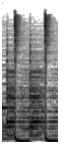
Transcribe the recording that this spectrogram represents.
Thank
